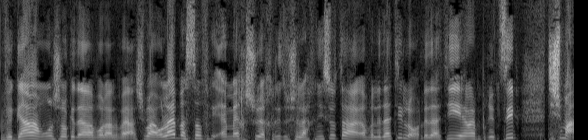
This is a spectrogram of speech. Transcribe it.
וגם אמרו שלא כדאי לבוא להלוויה. שמע, אולי בסוף הם איכשהו יחליטו שלהכניס אותה, אבל לדעתי לא. לדעתי יהיה להם פרינציפ. תשמע,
